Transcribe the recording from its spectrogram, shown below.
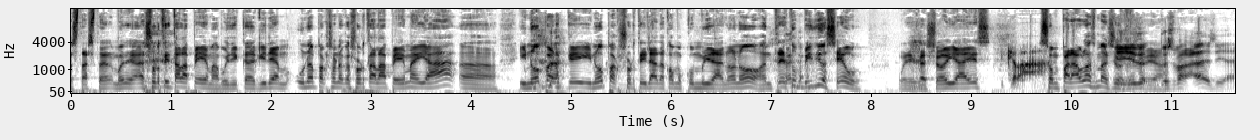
estàs, ha sortit a l'APM, vull dir que, Guillem, una persona que surt a l'APM ja, eh, i, no perquè, i no per sortir allà de com a convidat, no, no, han tret un vídeo seu. Vull dir que això ja és... Que va. Són paraules majors, Sí, ja. dues vegades ja.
